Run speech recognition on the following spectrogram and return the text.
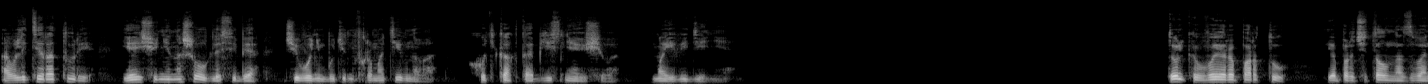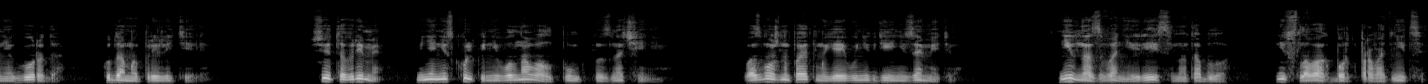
А в литературе я еще не нашел для себя чего-нибудь информативного, хоть как-то объясняющего мои видения. Только в аэропорту я прочитал название города, куда мы прилетели. Все это время меня нисколько не волновал пункт назначения. Возможно, поэтому я его нигде и не заметил. Ни в названии рейса на табло, ни в словах бортпроводницы,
